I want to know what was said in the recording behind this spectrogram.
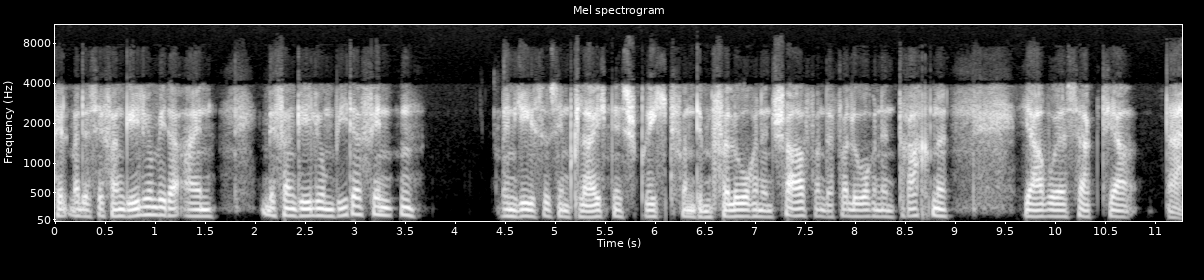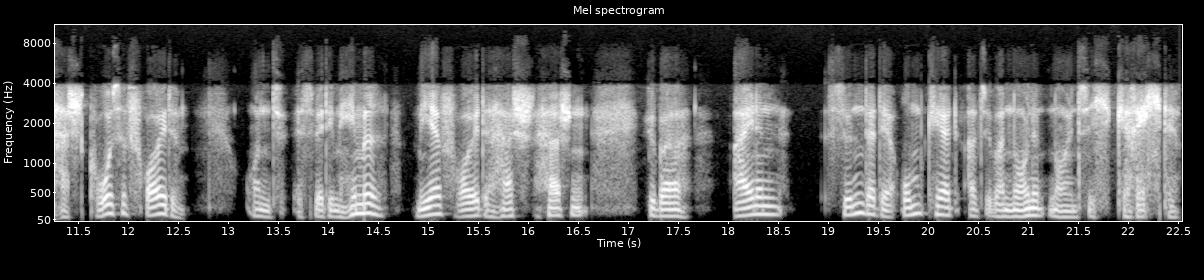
fällt mir das Evangelium wieder ein, im Evangelium wiederfinden, wenn Jesus im Gleichnis spricht von dem verlorenen Schaf, von der verlorenen Drachme, ja, wo er sagt, ja, da herrscht große Freude und es wird im Himmel mehr Freude herrschen über einen Sünder, der umkehrt, als über 99 Gerechte.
